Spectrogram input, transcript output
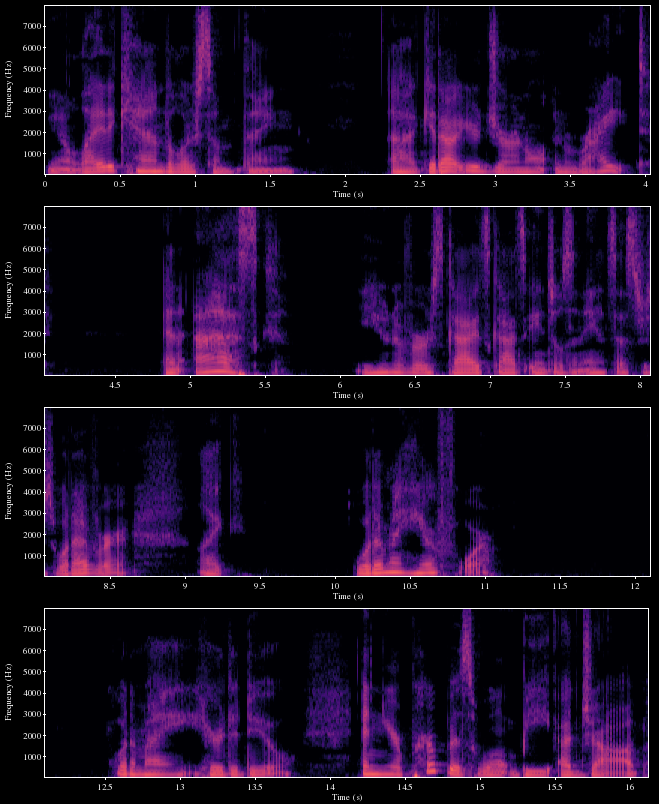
you know, light a candle or something. Uh, get out your journal and write and ask universe, guides, gods, angels, and ancestors, whatever, like, what am I here for? What am I here to do? And your purpose won't be a job.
